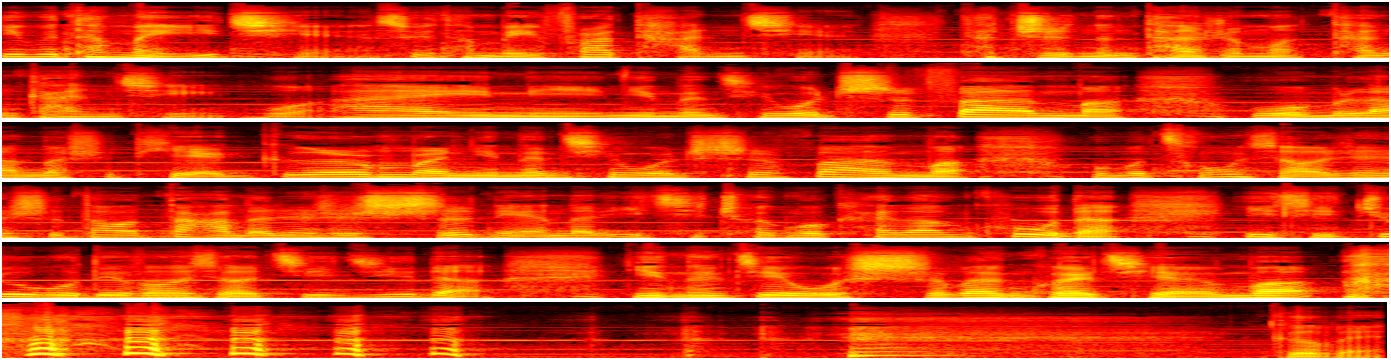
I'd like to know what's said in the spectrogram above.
因为他没钱，所以他没法谈钱，他只能谈什么？谈感情。我爱你，你能请我吃饭吗？我们两个是铁哥们儿，你能请我吃饭吗？我们从小认识到大的，认识十年的，一起穿过开裆裤的，一起救过对方小鸡鸡的，你能借我十万块钱吗？各位，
